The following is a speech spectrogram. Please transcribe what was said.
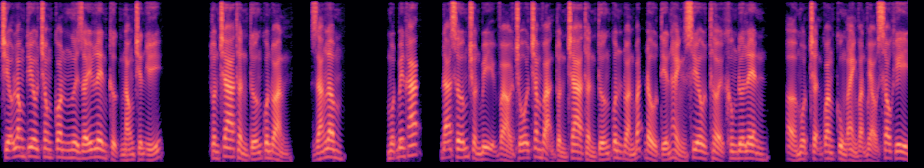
Triệu Long Tiêu trong con ngươi giấy lên cực nóng chiến ý. Tuần tra thần tướng quân đoàn, Giáng Lâm. Một bên khác, đã sớm chuẩn bị vào chỗ trăm vạn tuần tra thần tướng quân đoàn bắt đầu tiến hành siêu thời không đưa lên, ở một trận quang cùng ảnh vạn vẹo sau khi,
